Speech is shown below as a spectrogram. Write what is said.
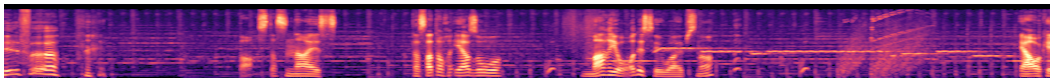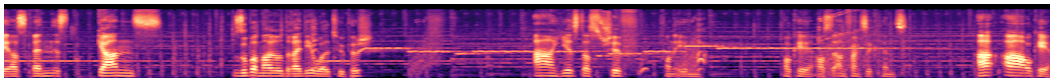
Hilfe! Boah, ist das nice. Das hat auch eher so Mario Odyssey Vibes, ne? Ja, okay, das Rennen ist ganz Super Mario 3D World typisch. Ah, hier ist das Schiff von eben. Okay, aus der Anfangssequenz. Ah, ah, okay.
